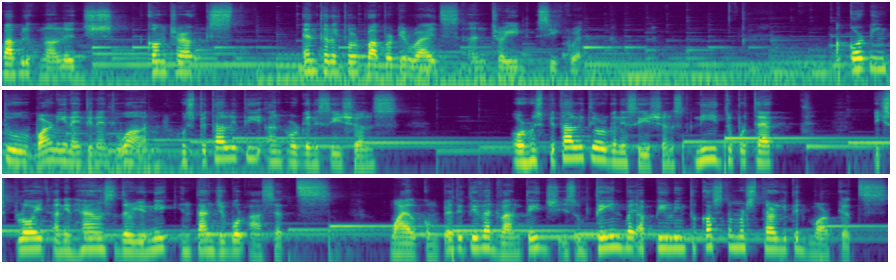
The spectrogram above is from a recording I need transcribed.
public knowledge, contracts, intellectual property rights, and trade secret. According to Barney 1991, hospitality and organizations or hospitality organizations need to protect, exploit, and enhance their unique intangible assets while competitive advantage is obtained by appealing to customers' targeted markets.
